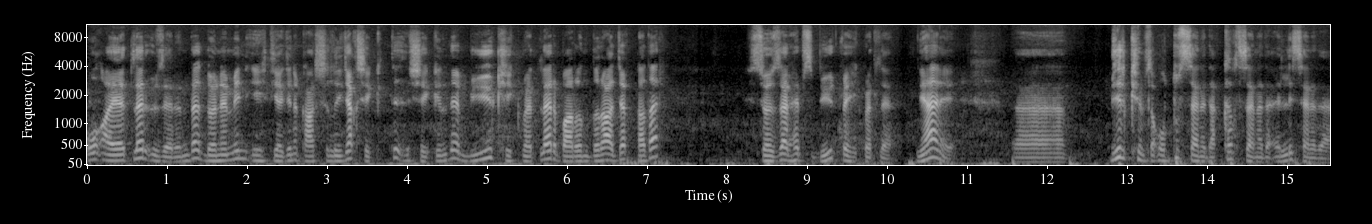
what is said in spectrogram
o ayetler üzerinde dönemin ihtiyacını karşılayacak şekilde, şekilde büyük hikmetler barındıracak kadar sözler hepsi büyük ve hikmetli. Yani eee, bir kimse 30 senede, 40 senede, 50 senede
